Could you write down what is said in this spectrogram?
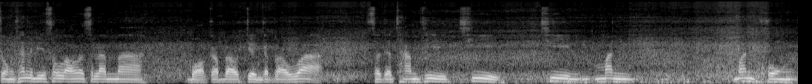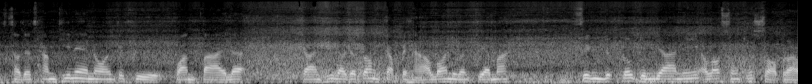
ส่งท่านนบีสุลต่านสลัมมาบอกกับเราเตือนกับเราว่าสัจธรรมที่ที่ที่มั่น มั่นคงสัจธรรมที่แน่นอนก็คือความตายและการที่เราจะต้องกลับไปหาอัลลอฮ์ในวันเกียรมะซึ่งโลกดุนยานี้อัลลอฮ์ทรงทดสอบเรา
